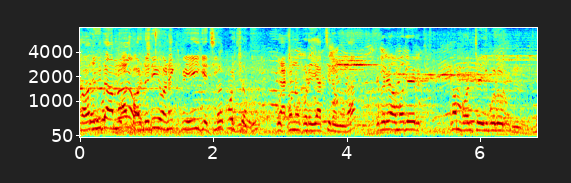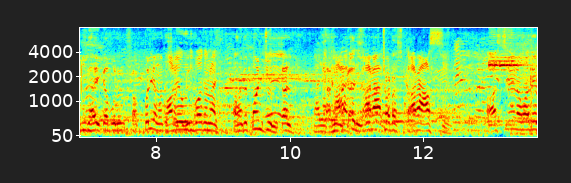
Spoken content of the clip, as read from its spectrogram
সহযোগিতা আমরা অলরেডি অনেক পেয়েই গেছি এখনও করে যাচ্ছেন ওনারা। এবারে আমাদের গ্রাম পঞ্চায়েত বলুন বিধায়িকা বলুন সকলেই আমাদের উদ্বোধন আছে? আমাদের পঞ্চমী কালকে। কারা- কারা। কারা আসছে? আসছেন আমাদের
